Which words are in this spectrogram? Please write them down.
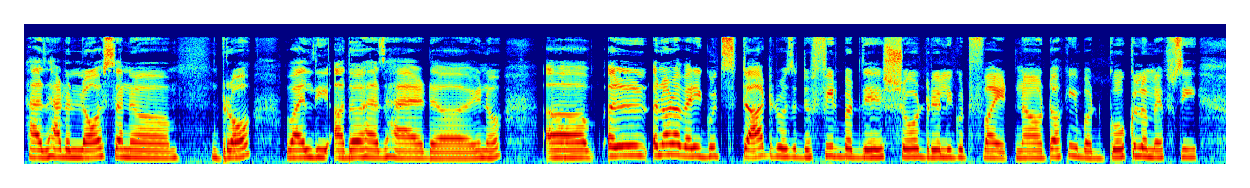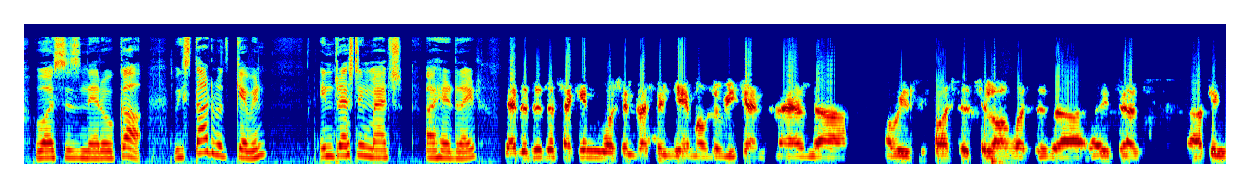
has had a loss and a draw, while the other has had, uh, you know, uh, a, a not a very good start. It was a defeat, but they showed really good fight. Now, talking about Gokulam FC versus NEROCA, we start with Kevin. Interesting match ahead, right? Yeah, this is the second most interesting game of the weekend, and uh, obviously first is Shillong versus uh, it's, uh, uh, King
